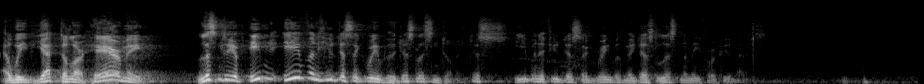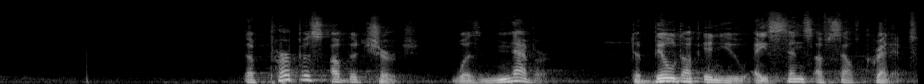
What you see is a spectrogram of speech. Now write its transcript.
And we've yet to learn. Hear me. Listen to you. Even, even if you disagree with me, just listen to me. Just even if you disagree with me, just listen to me for a few minutes. The purpose of the church was never to build up in you a sense of self credit.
